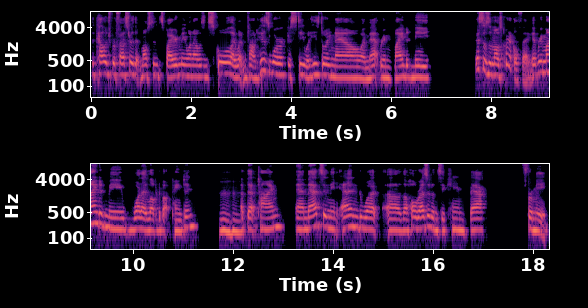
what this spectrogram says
the college professor that most inspired me when I was in school. I went and found his work to see what he's doing now, and that reminded me. This was the most critical thing. It reminded me what I loved about painting Mhm. at that time. And that's in the end what uh, the whole residency came back for me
